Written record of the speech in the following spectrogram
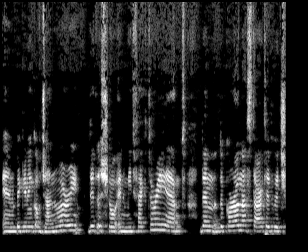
in beginning of January, did a show in MeetFactory, and then the Corona started, which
